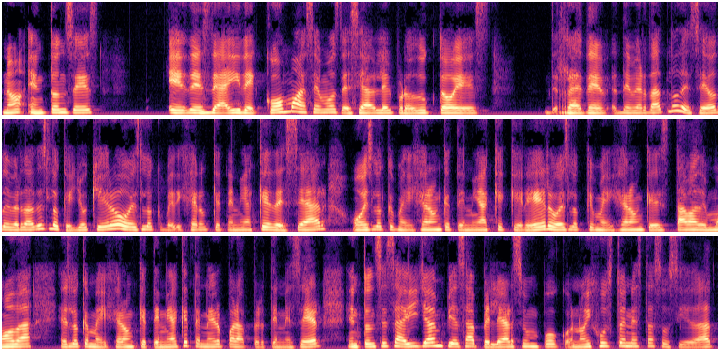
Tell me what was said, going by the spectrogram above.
¿no? Entonces, eh, desde ahí de cómo hacemos deseable el producto es de, verdad lo deseo, de verdad es lo que yo quiero, o es lo que me dijeron que tenía que desear, o es lo que me dijeron que tenía que querer, o es lo que me dijeron que estaba de moda, es lo que me dijeron que tenía que tener para pertenecer. Entonces ahí ya empieza a pelearse un poco, ¿no? Y justo en esta sociedad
